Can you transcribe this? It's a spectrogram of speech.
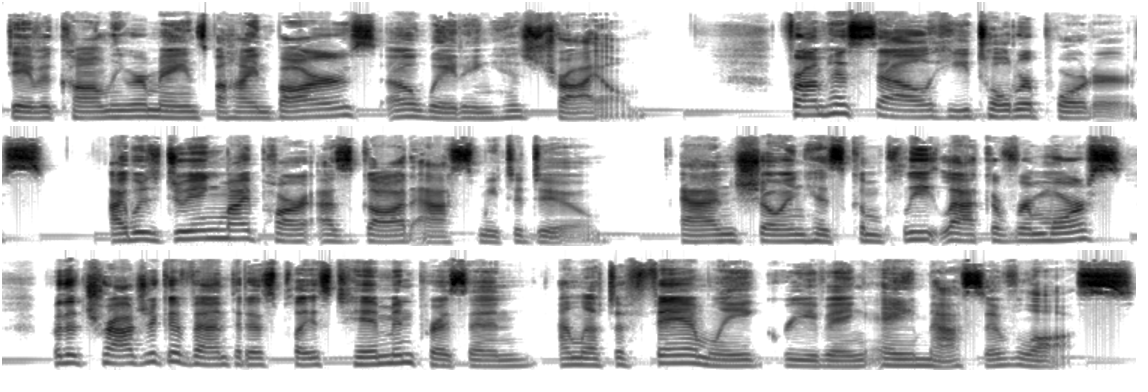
David Conley remains behind bars, awaiting his trial. From his cell, he told reporters, I was doing my part as God asked me to do, and showing his complete lack of remorse for the tragic event that has placed him in prison and left a family grieving a massive loss.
